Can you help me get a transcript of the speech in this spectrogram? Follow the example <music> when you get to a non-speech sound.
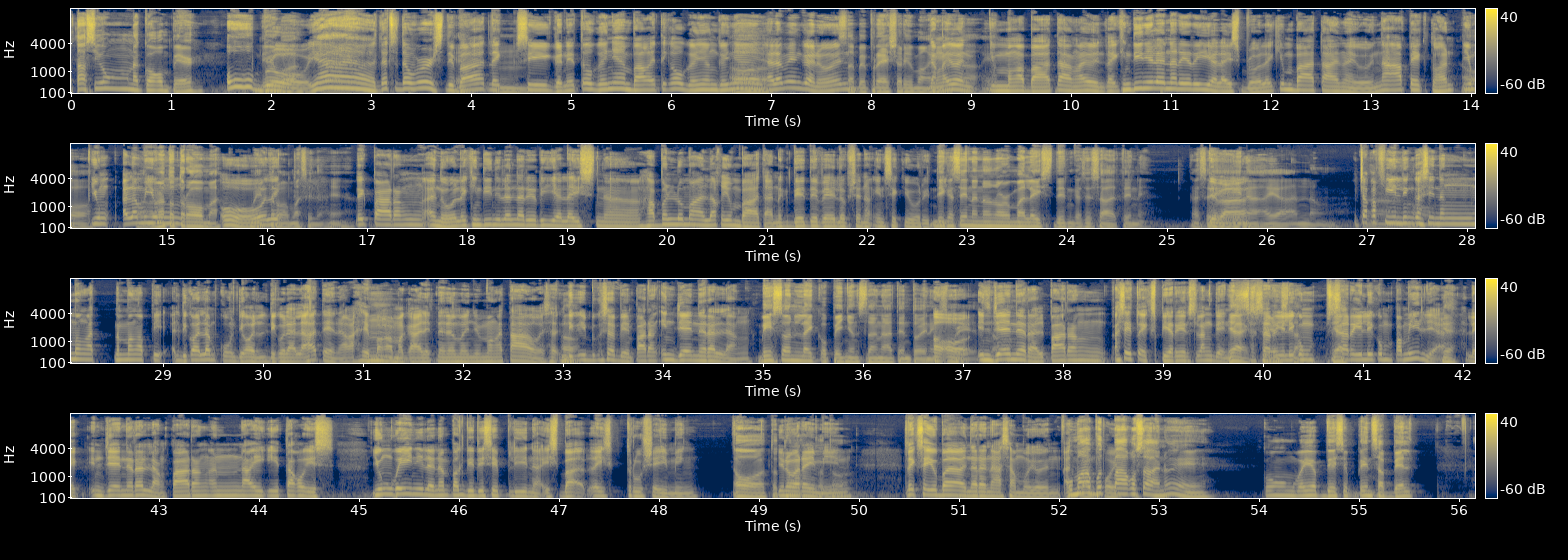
Tapos yung nagko-compare, Oh, bro. ba? Yeah, that's the worst, 'di ba? Like Mm. si ganito, ganyan, bakit ikaw ganyan, ganyan. Oo. Alam mo yung ganun? sabi pressure yung mga Na ngayon, lalaki. yung mga bata ngayon, like hindi nila nare-realize, bro. Like yung bata na yun, naapektuhan. Yung, Oo. yung alam mo Oo, yung... Natotrauma. Oo, May like, trauma sila. Yeah. like parang ano, like hindi nila nare-realize na habang lumalaki yung bata, nagde-develop siya ng insecurity. Hindi kasi nanonormalize din kasi sa atin eh. Kasi Diba? hinahayaan lang. At saka feeling kasi ng mga ng mga pi- di ko alam kung di ko, di ko lalahatin ha? kasi Hmm. baka magalit na naman yung mga tao. Sa, Hindi ko ibig ko sabihin parang in general lang. Based on like opinions lang natin to and Oo, experience. in So, general parang kasi ito experience lang din Yeah, sa experience sarili lang. kong sa Yeah. sarili kong pamilya. Yeah. Like in general lang parang ang nakikita ko is yung way nila ng pagdidisiplina is ba, like through shaming. Oo, totoo. you know what I totoo. mean? Like sa'yo ba naranasan mo yun? At Umabot one point? pa ako sa ano eh. Kung way of discipline sa belt.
